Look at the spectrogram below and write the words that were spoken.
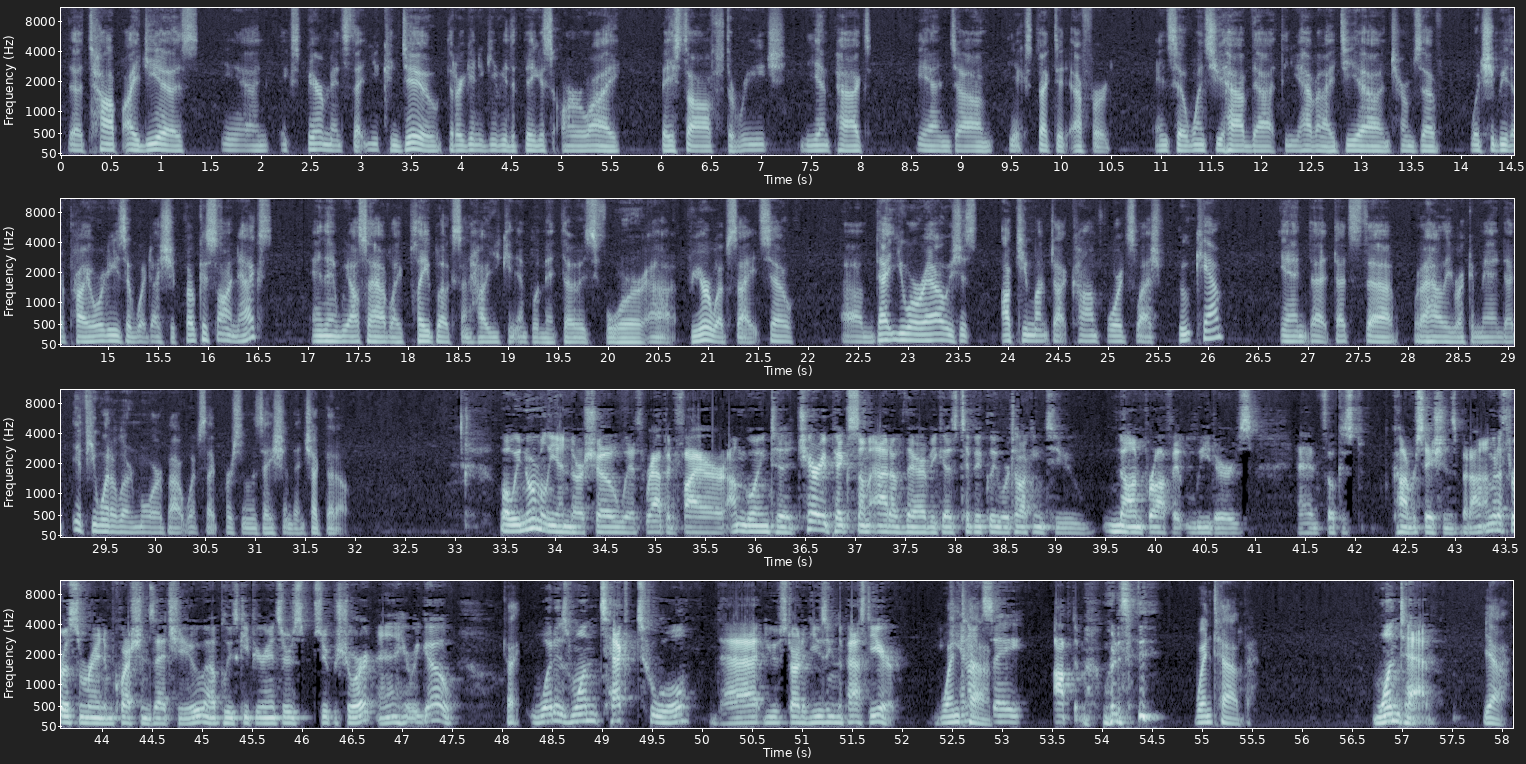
the top ideas and experiments that you can do that are going to give you the biggest roi based off the reach the impact and um, the expected effort. And so once you have that, then you have an idea in terms of what should be the priorities of what I should focus on next. And then we also have like playbooks on how you can implement those for uh, for your website. So um, that URL is just optimonk.com forward slash bootcamp. And that that's the, what I highly recommend that if you want to learn more about website personalization, then check that out. Well, we normally end our show with rapid fire. I'm going to cherry pick some out of there because typically we're talking to nonprofit leaders and focused conversations. But I'm going to throw some random questions at you. Uh, please keep your answers super short. And here we go. Okay. What is one tech tool that you've started using in the past year? You one cannot tab. say OptiMonk. What is it? One tab. One tab. Yeah.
